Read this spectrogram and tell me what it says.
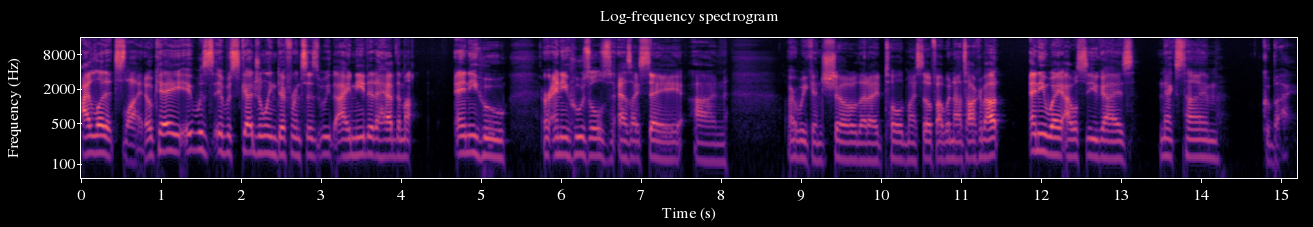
I let it slide, okay? It was it was scheduling differences. We I needed to have them any who or any hoozles as I say on our weekend show that I told myself I would not talk about. Anyway, I will see you guys next time, goodbye.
